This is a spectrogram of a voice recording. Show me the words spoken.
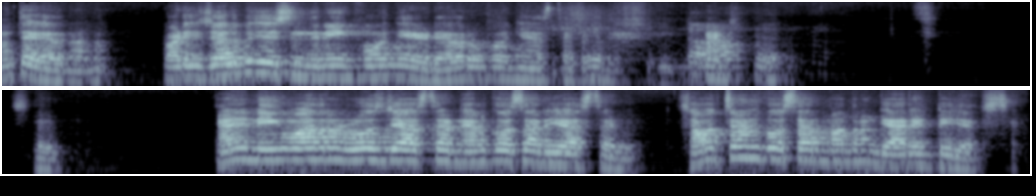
అంతే కదా నాన్న? వాడికి జలుబు చేసింది నీకు ఫోన్ చేయడు. ఎవరు ఫోన్ చేస్తాడు కానీ నీకు మాత్రం రోజు చేస్తాడు నెలకోసారి చేస్తాడు. సంవత్సరానికి ఒకసారి మాత్రం గ్యారంటీ చేస్తాడు.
